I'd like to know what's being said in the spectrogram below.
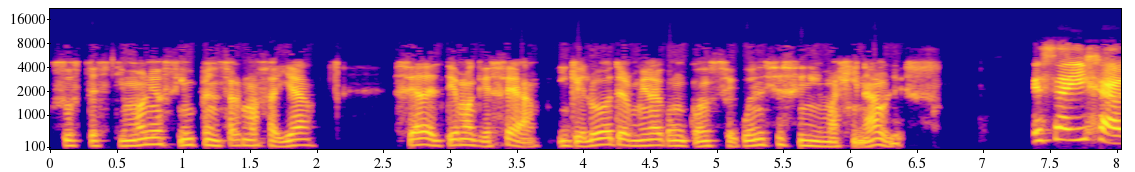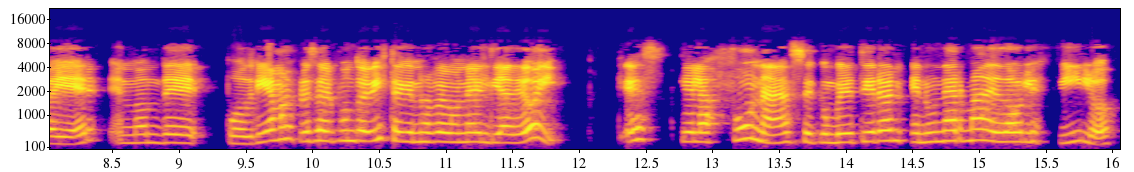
sus testimonios sin pensar más allá, sea del tema que sea, y que luego termina con consecuencias inimaginables. Es ahí, Javier, en donde podríamos expresar el punto de vista que nos reúne el día de hoy, es que las funas se convirtieron en un arma de doble filo,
